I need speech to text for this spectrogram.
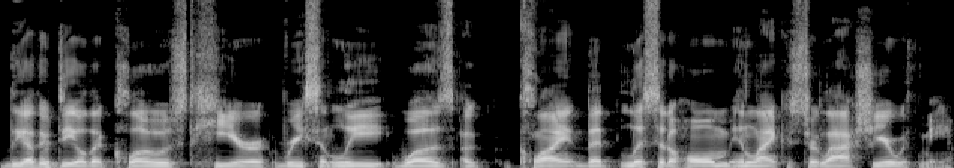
The other deal that closed here recently was a client that listed a home in Lancaster last year with me.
